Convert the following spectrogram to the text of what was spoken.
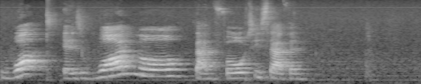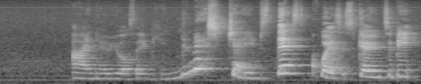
What is one more than 47? I know you're thinking, Miss James, this quiz is going to be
